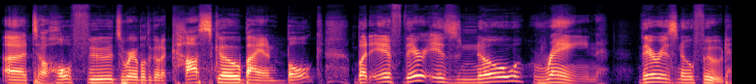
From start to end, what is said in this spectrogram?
uh, to Whole Foods. We're able to go to Costco, buy in bulk. But if there is no rain, there is no food.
